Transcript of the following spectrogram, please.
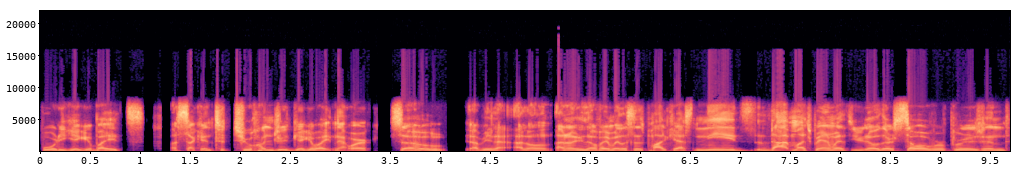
40 gigabytes a second to 200 gigabyte network. So I mean, I don't, I don't even know if anybody listening to this podcast needs that much bandwidth. You know, they're so over provisioned.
